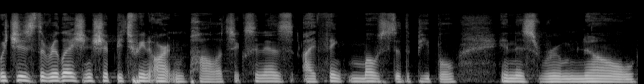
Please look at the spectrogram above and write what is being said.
Which is the relationship between art and politics. And as I think most of the people in this room know,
